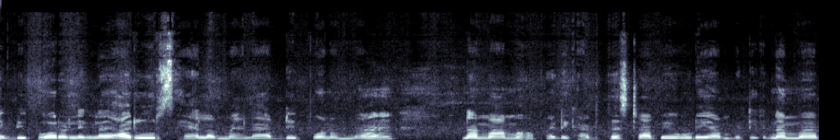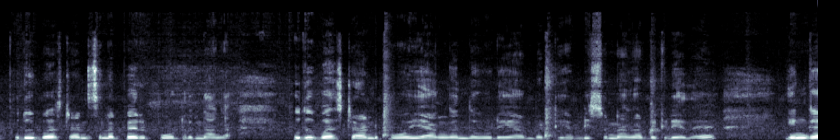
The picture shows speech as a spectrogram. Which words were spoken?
இப்படி போகிறோம் இல்லைங்களா? அரூர் சேலம் மேலே அப்படி போனோம்னா நம்ம அம்மாப்பேட்டைக்கு அடுத்த ஸ்டாப்பே உடையாம்பட்டி. நம்ம புது பஸ் ஸ்டாண்ட் சில பேர் போட்டிருந்தாங்க. புது பஸ் ஸ்டாண்டு போய் அங்கேருந்து உடையாம்பட்டி அப்படி சொன்னாங்க. அப்படி கிடையாது. இங்கே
